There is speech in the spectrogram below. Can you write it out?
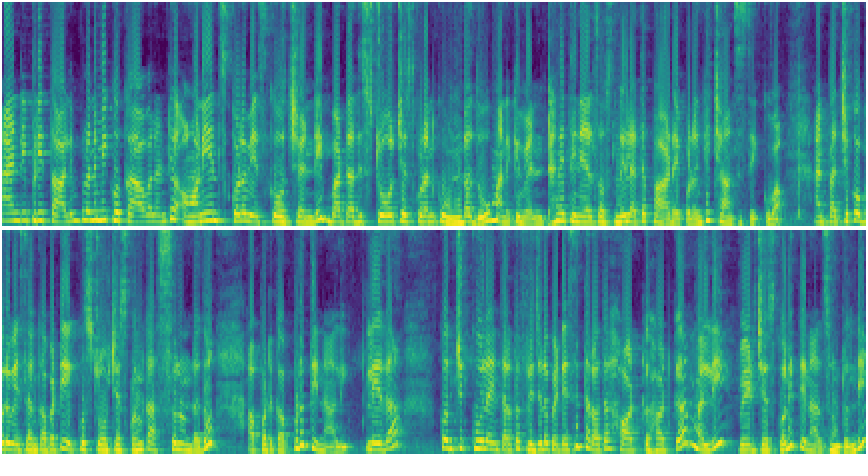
అండ్ ఇప్పుడు ఈ తాలింపులోనే మీకు కావాలంటే ఆనియన్స్ కూడా వేసుకోవచ్చు అండి బట్ అది స్టోర్ చేసుకోవడానికి ఉండదు. మనకి వెంటనే తినేయాల్సి వస్తుంది. లేకపోతే పాడైపోవడానికి ఛాన్సెస్ ఎక్కువ. అండ్ పచ్చి కొబ్బరి వేసాం కాబట్టి ఎక్కువ స్టోర్ చేసుకోవడానికి అస్సలు ఉండదు. అప్పటికప్పుడు తినాలి. లేదా కొంచెం కూల్ అయిన తర్వాత ఫ్రిడ్జ్లో పెట్టేసి తర్వాత హాట్గా హాట్గా మళ్ళీ వేడి చేసుకొని తినాల్సి ఉంటుంది.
